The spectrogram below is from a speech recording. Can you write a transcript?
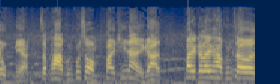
นุกเนี่ย จะพาคุณผู้ชมไปที่ไหนกัน ไปกันเลยค่ะคุณเจิน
